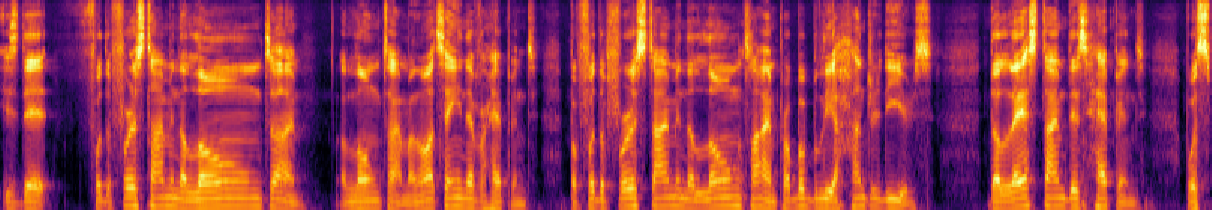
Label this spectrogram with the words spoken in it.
is that for the first time in a long time, a long time. I'm not saying it never happened, but for the first time in a long time, probably a hundred years, the last time this happened was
